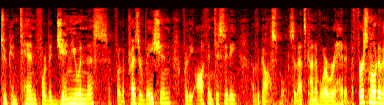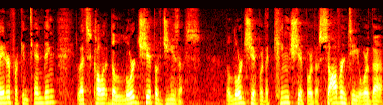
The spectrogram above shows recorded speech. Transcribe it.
to contend for the genuineness, for the preservation, for the authenticity of the gospel. So that's kind of where we're headed. The first motivator for contending, let's call it the lordship of Jesus. The lordship or the kingship or the sovereignty or the.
